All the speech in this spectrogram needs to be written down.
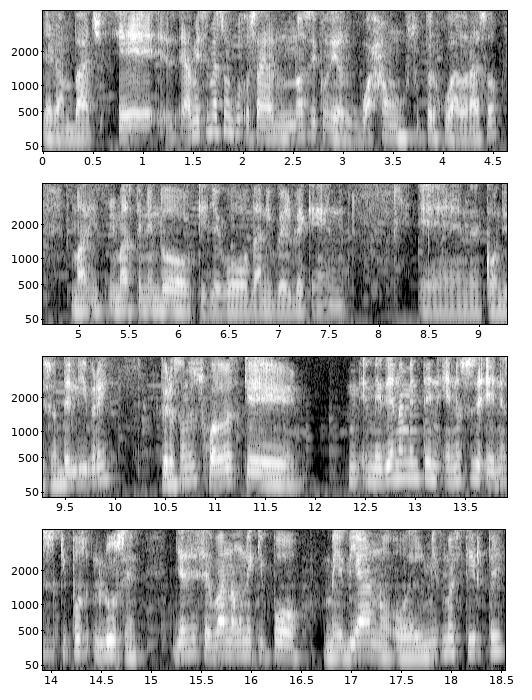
Yagan Bach. Eh, a mí se me hace un. O sea, no sé cómo digas, wow, un super jugadorazo. Más, y más teniendo que llegó Dani Belbeck en, en condición de libre. Pero son esos jugadores que medianamente en, esos, en esos equipos lucen. Ya si se van a un equipo mediano o del mismo estirpe,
